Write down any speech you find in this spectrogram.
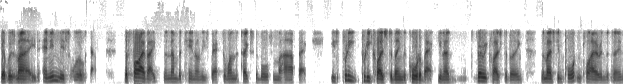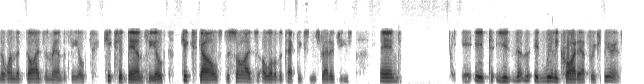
that was made. And in this World Cup, the five eight, the number ten on his back, the one that takes the ball from the halfback, is pretty pretty close to being the quarterback. You know, very close to being the most important player in the team, the one that guides them around the field, kicks it downfield, kicks goals, decides a lot of the tactics and strategies, and it you, it really cried out for experience,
